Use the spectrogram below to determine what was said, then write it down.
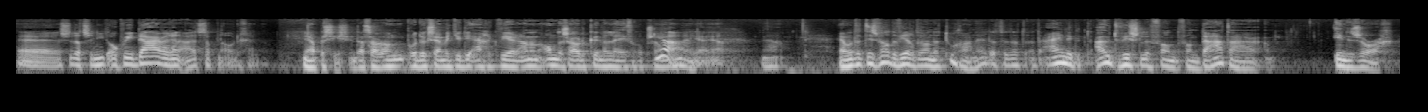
Uh, zodat ze niet ook weer daar weer een uitstap nodig hebben. Ja, precies. En dat zou dan een product zijn wat jullie eigenlijk weer aan een ander zouden kunnen leveren op zo'n ja, moment. Ja, ja. ja. Ja, want het is wel de wereld waar we naartoe gaan. Hè? Dat, dat uiteindelijk het uitwisselen van, van data in de zorg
